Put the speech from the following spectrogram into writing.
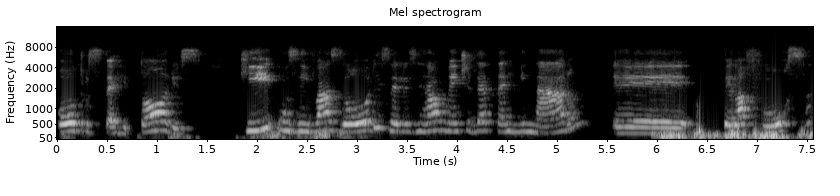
outros territórios, que os invasores eles realmente determinaram é, pela força,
